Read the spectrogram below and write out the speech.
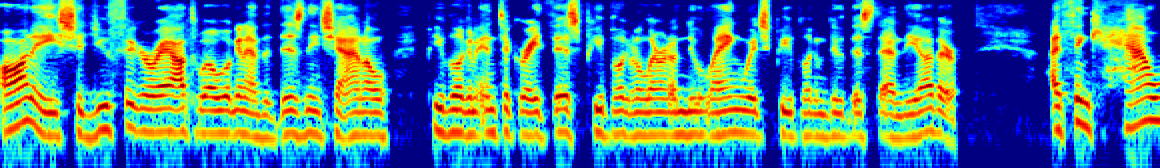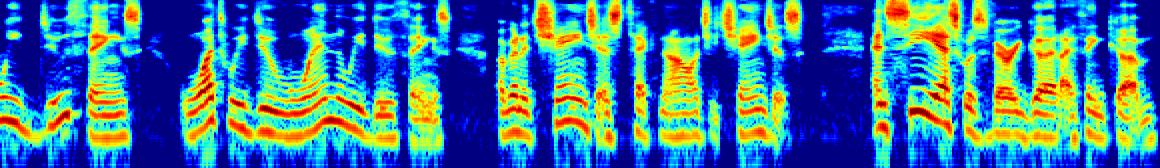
Audi, should you figure out, well, we're going to have the Disney Channel, people are going to integrate this, people are going to learn a new language, people are going to do this, that, and the other. I think how we do things, what we do, when we do things, are going to change as technology changes. And CES was very good. I think um,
